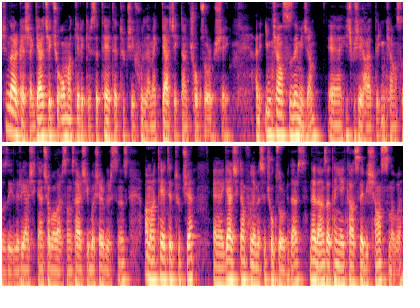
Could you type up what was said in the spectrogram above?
Şimdi arkadaşlar gerçekçi olmak gerekirse TYT Türkçeyi fulllemek gerçekten çok zor bir şey. Hani imkansız demeyeceğim. Ee, hiçbir şey hayatta imkansız değildir. Gerçekten çabalarsanız her şeyi başarabilirsiniz. Ama TYT Türkçe e, gerçekten fullemesi çok zor bir ders. Neden? Zaten YKS bir şans sınavı.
